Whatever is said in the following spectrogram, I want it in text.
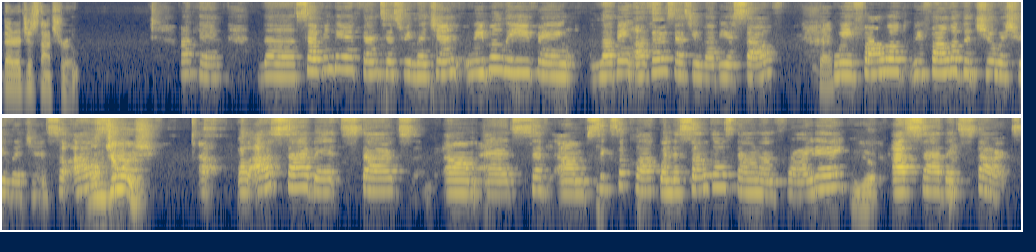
that are just not true? Okay, the Seventh Day Adventist religion, we believe in loving others as you love yourself. Okay. We followed we follow the Jewish religion. So our I'm Jewish. uh, well, our Sabbath starts um, at seven, um, six o'clock when the sun goes down on Friday. Yep. Our Sabbath starts.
